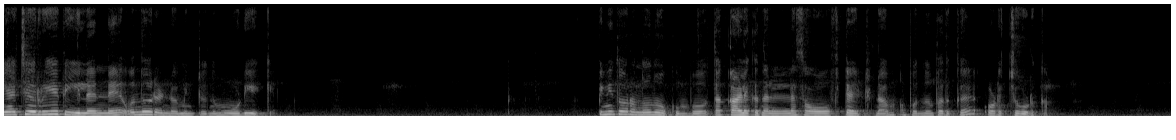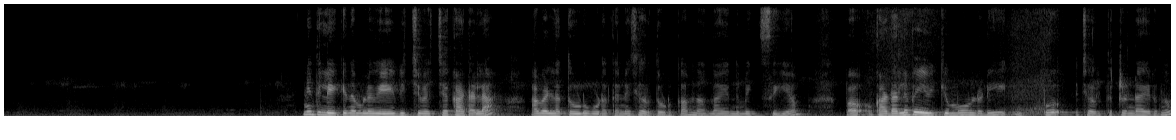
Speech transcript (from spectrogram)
ഞാൻ ചെറിയ തീയിൽ തന്നെ ഒന്നോ രണ്ടോ മിനിറ്റ് ഒന്ന് മൂടി വയ്ക്കാം പിന്നെ തുറന്നു നോക്കുമ്പോൾ തക്കാളിയൊക്കെ നല്ല സോഫ്റ്റ് ആയിട്ടുണ്ടാകും അപ്പോൾ ഒന്ന് പതുക്കെ ഉടച്ചു കൊടുക്കാം. ഇനി ഇതിലേക്ക് നമ്മൾ വേവിച്ച് വെച്ച കടല ആ വെള്ളത്തോട് കൂടെ തന്നെ ചേർത്ത് കൊടുക്കാം. നന്നായി ഒന്ന് മിക്സ് ചെയ്യാം. അപ്പോൾ കടല വേവിക്കുമ്പോൾ ഓൾറെഡി ഉപ്പ് ചേർത്തിട്ടുണ്ടായിരുന്നു.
